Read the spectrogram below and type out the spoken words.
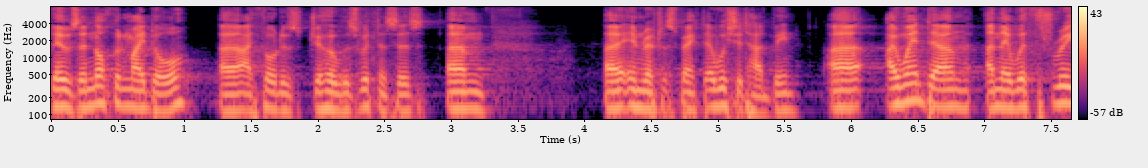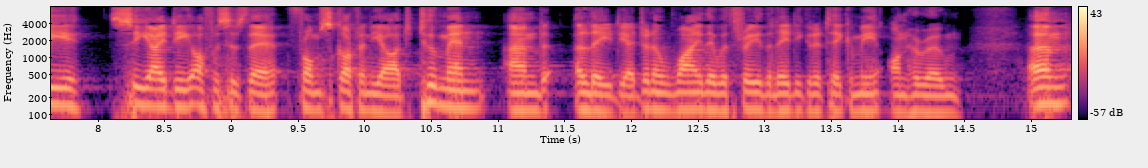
there was a knock on my door. Uh, I thought it was Jehovah's Witnesses. Um, uh, in retrospect, I wish it had been. Uh, I went down, and there were three CID officers there from Scotland Yard, two men and a lady. I don't know why there were three. The lady could have taken me on her own. Um,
